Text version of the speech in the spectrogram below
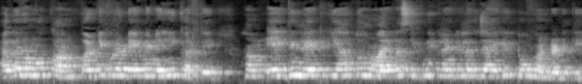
अगर हम वो काम पर्टिकुलर डे में नहीं करते हम एक दिन लेट किया तो हमारे पास कितनी प्लेंटी लग जाएगी? 200 की।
